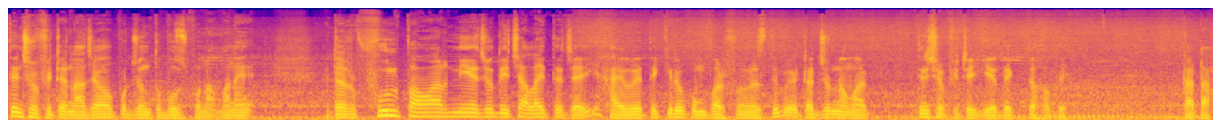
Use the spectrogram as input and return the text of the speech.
তিনশো ফিটে না যাওয়া পর্যন্ত বুঝব না মানে এটার ফুল পাওয়ার নিয়ে যদি চালাইতে যাই হাইওয়েতে কীরকম পারফরমেন্স দেবে, এটার জন্য আমার তিনশো ফিটে গিয়ে দেখতে হবে। টাটা।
